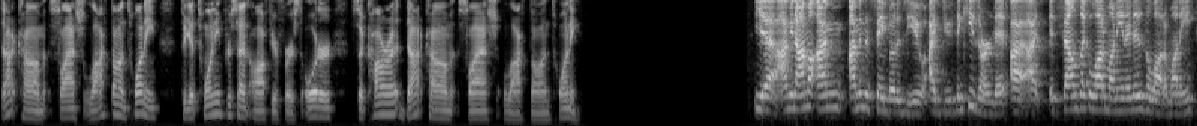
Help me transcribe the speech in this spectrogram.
dot com slash locked on 20 to get 20% off your first order. Sakara.com slash locked on 20. Yeah, I mean, I'm I'm I'm in the same boat as you. I do think he's earned it. I, I it sounds like a lot of money, and it is a lot of money.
